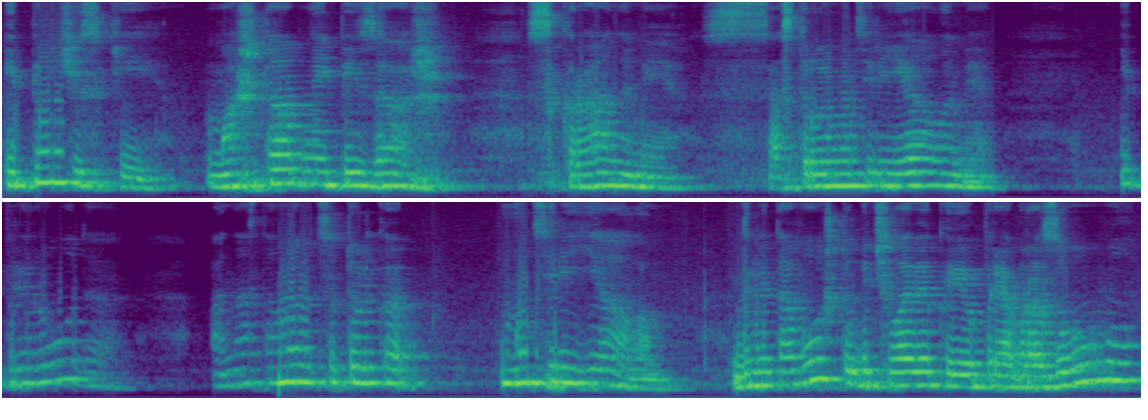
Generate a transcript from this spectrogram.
Эпический, масштабный пейзаж с кранами, со стройматериалами. И природа, она становится только материалом для того, чтобы человек ее преобразовывал,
